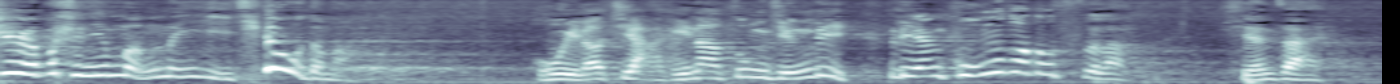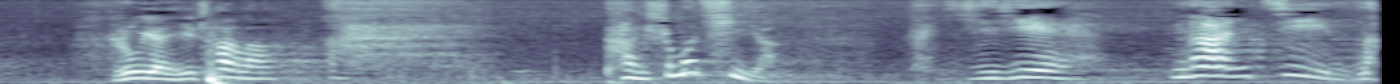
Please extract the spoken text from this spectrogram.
这不是你梦寐以求的吗？为了嫁给那总经理，连工作都辞了，现在如愿以偿了。唉，叹什么气呀、一言难尽呐、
